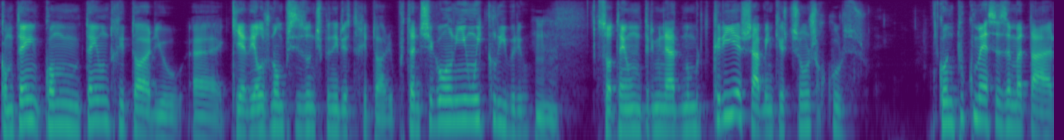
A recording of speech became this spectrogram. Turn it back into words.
Como têm, como têm um território ah, que é deles, não precisam de expandir esse território. Portanto, chegam ali a um equilíbrio. Só têm um determinado número de crias, sabem que estes são os recursos. Quando tu começas a matar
